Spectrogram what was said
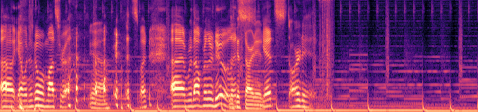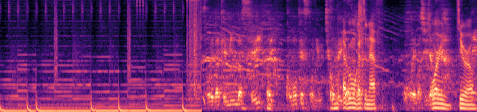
uh, yeah, we'll just go with Matsura. Yeah. this one. Uh, without further ado, let's, get started. Get started. Everyone gets an F. Or zero.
